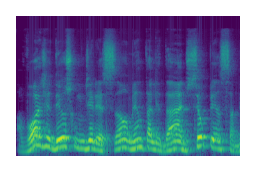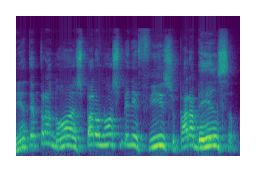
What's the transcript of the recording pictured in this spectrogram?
A voz de Deus como direção, mentalidade, seu pensamento é para nós, para o nosso benefício, para a bênção.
